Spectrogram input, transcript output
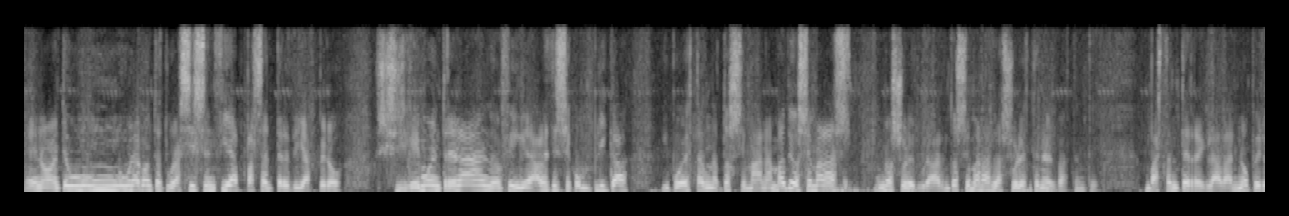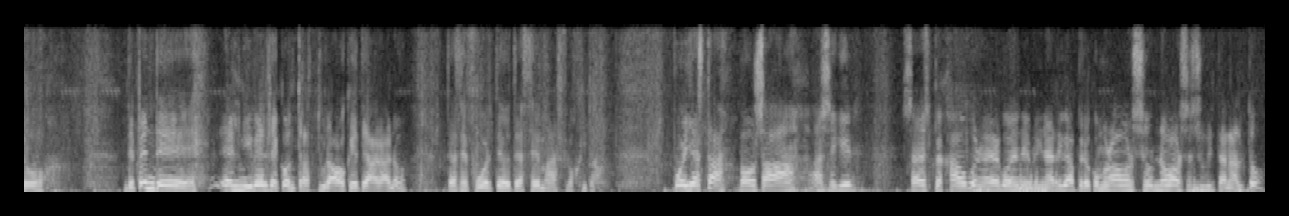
Eh, normalmente una contractura así sencilla pasa en tres días, pero si seguimos entrenando, en fin, a veces se complica y puede estar unas dos semanas. Más de dos semanas no suele durar, en dos semanas las sueles tener bastante, bastante arregladas, ¿no? Pero Depende el nivel de contracturado que te haga, ¿no? Te hace fuerte o te hace más flojito. Pues ya está, vamos a, seguir. Se ha despejado, bueno, hay algo de neblina arriba, pero como no vamos, no vamos a subir tan alto,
